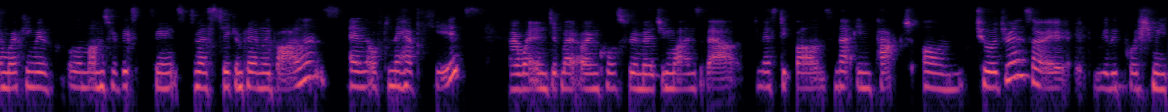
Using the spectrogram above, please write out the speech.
I'm working with all the mums who've experienced domestic and family violence, and often they have kids. I went and did my own course for Emerging Minds about domestic violence and that impact on children. So it really pushed me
